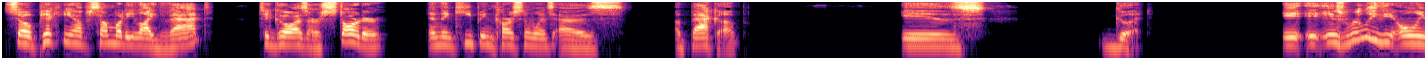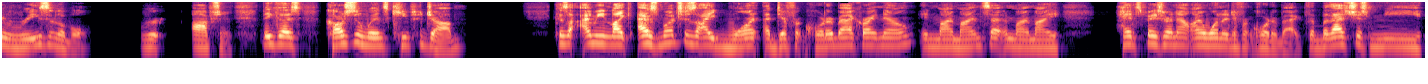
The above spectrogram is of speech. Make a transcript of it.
So picking up somebody like that to go as our starter and then keeping Carson Wentz as a backup is good. It, it is really the only reasonable re- option because Carson Wentz keeps a job. Because I mean, like as much as I want a different quarterback right now in my mindset and my my headspace right now, I want a different quarterback. But that's just me,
